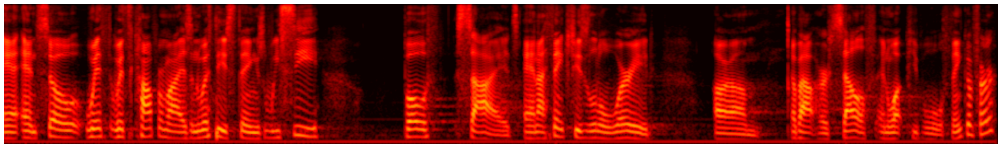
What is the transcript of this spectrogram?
And, and so with, with compromise and with these things, we see both sides. And I think she's a little worried um, about herself and what people will think of her.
